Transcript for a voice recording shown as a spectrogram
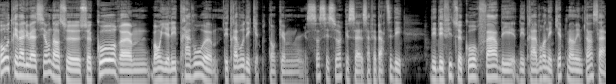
Autre évaluation dans ce, cours, euh, bon, il y a les travaux, euh, des travaux d'équipe. Donc, euh, ça, c'est sûr que ça, fait partie des, défis de ce cours, faire des, des, travaux en équipe, mais en même temps, ça,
